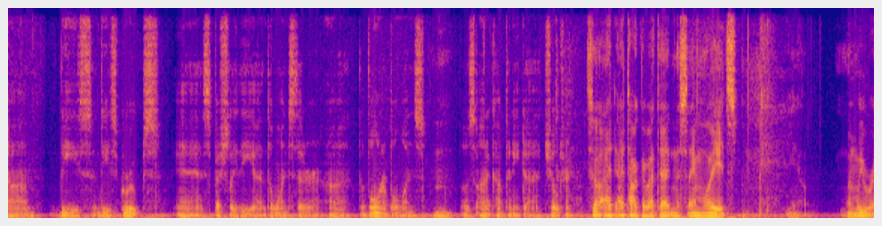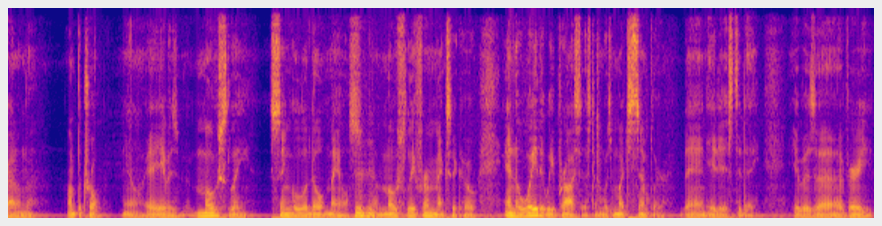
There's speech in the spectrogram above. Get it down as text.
um, these these groups, uh, especially the uh, the ones that are uh, the vulnerable ones, Mhm. those unaccompanied uh, children. So I, I talk about that in the same way. It's, you know, when we were out on the on patrol, you know, it, it was mostly single adult males, Mhm. know, mostly from Mexico, and the way that we processed them was much simpler than it is today. It was a, a very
